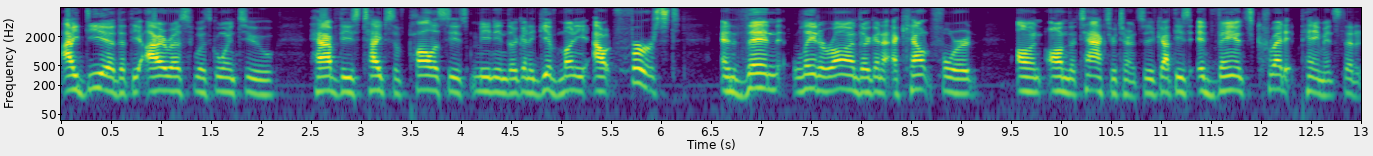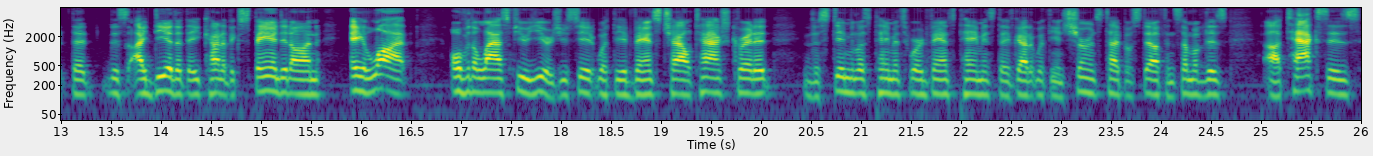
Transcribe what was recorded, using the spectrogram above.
idea that the IRS was going to have these types of policies, meaning they're going to give money out first, and then later on they're going to account for it on on the tax return. So you've got these advanced credit payments that that this idea that they kind of expanded on a lot over the last few years. You see it with the advanced child tax credit, the stimulus payments were advanced payments. They've got it with the insurance type of stuff, and some of these uh, taxes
